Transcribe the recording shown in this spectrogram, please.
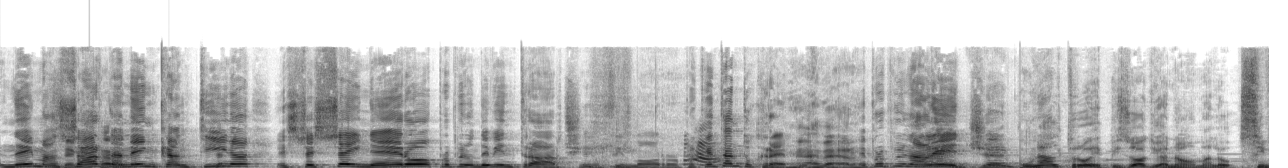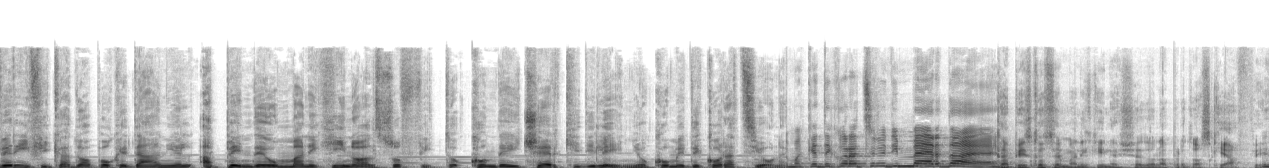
Né in mansarda né in cantina e se sei nero proprio non devi entrarci in un film horror perché intanto crepi. È vero. È proprio una legge. Un altro episodio anomalo si verifica dopo che Daniel appende un manichino al soffitto con dei cerchi di legno come decorazione. Ma che decorazione di merda è? Capisco se il manichino è Shadow l'ha preso a schiaffi.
